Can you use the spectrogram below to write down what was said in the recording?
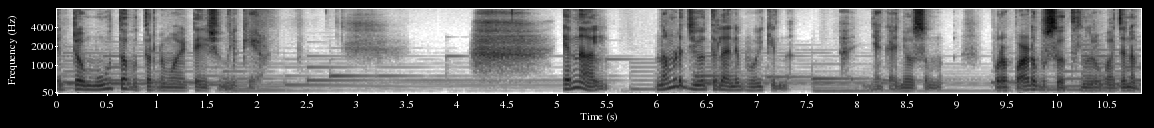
ഏറ്റവും മൂത്ത പുത്രനുമായിട്ട് യേശു നിൽക്കുകയാണ്. എന്നാൽ നമ്മുടെ ജീവിതത്തിൽ അനുഭവിക്കുന്ന ഞാൻ കഴിഞ്ഞ ദിവസം പുറപ്പാട് പുസ്തകത്തിൽ നിന്നൊരു വചനം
